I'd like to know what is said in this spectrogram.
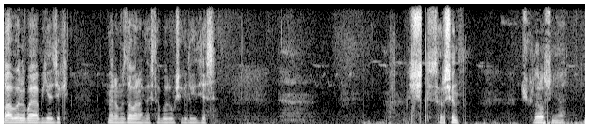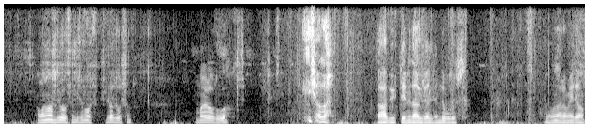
Daha böyle bayağı bir gezecek meramız da var arkadaşlar. Böyle bu şekilde gideceğiz. Şşt sarışın. Şükürler olsun ya. Aman aman bir olsun bizim olsun. Biraz olsun. Moral oldu bu. İnşallah daha büyüklerini daha güzellerini de buluruz. O zaman aramaya devam.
